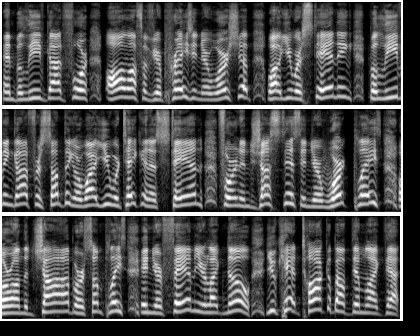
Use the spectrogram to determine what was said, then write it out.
and believe God for, all off of your praise and your worship while you were standing believing God for something or while you were taking a stand for an injustice in your workplace or on the job or someplace in in your family, you're like, no, you can't talk about them like that.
